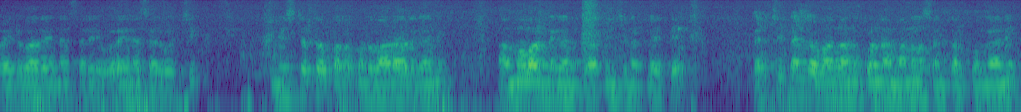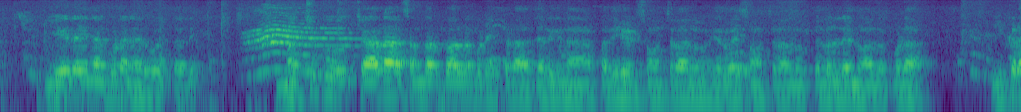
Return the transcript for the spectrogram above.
బయట వారైనా సరే ఎవరైనా సరే వచ్చి నిష్ఠతో పదకొండు వారాలు కానీ అమ్మవారిని కానీ ప్రార్థించినట్లయితే ఖచ్చితంగా వాళ్ళు అనుకున్న మనో సంకల్పం కానీ ఏదైనా కూడా నెరవేరుతుంది. మచ్చుకు చాలా సందర్భాల్లో కూడా ఇక్కడ జరిగిన పదిహేడు సంవత్సరాలు ఇరవై సంవత్సరాలు పిల్లలు లేని వాళ్ళకు కూడా ఇక్కడ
